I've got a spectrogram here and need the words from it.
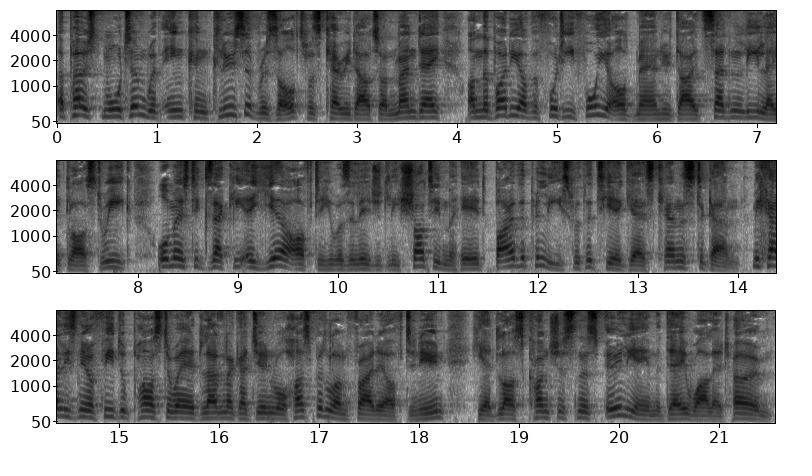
A post mortem with inconclusive results was carried out on Monday on the body of a 44 year old man who died suddenly late last week, almost exactly a year after he was allegedly shot in the head by the police with a tear gas canister gun. Michalis Neofitou passed away at Larnaca General Hospital on Friday afternoon. He had lost consciousness earlier in the day while at home.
